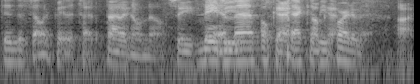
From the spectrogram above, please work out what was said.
did the seller pay the title? That I don't know. See, See, maybe and that's okay. that could be part of it. All right.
